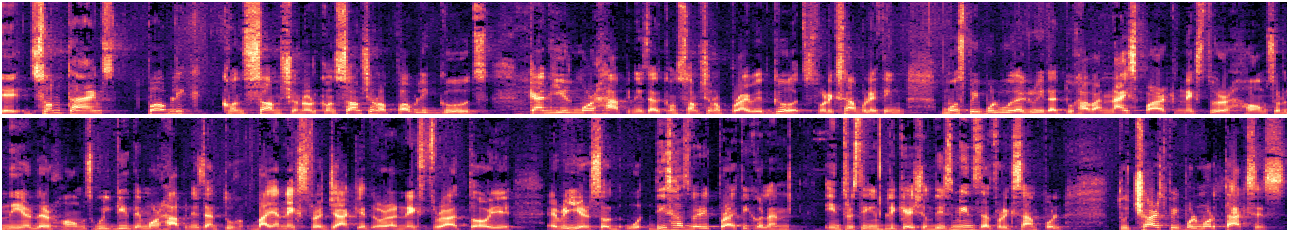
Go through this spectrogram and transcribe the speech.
uh sometimes public consumption or consumption of public goods can yield more happiness than consumption of private goods. For example, I think most people would agree that to have a nice park next to their homes or near their homes will give them more happiness than to buy an extra jacket or an extra toy every year. So this has very practical and interesting implication. This means that, for example, to charge people more taxes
